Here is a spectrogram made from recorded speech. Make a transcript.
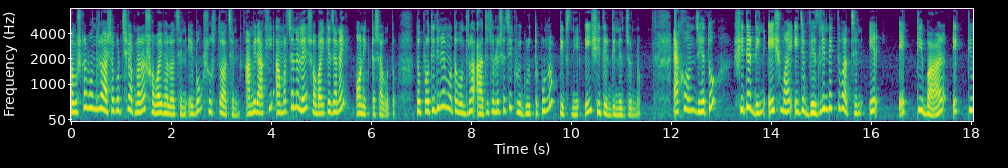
নমস্কার বন্ধুরা, আশা করছি আপনারা সবাই ভালো আছেন এবং সুস্থ আছেন। আমি রাখি, আমার চ্যানেলে সবাইকে জানাই অনেকটা স্বাগত। তো প্রতিদিনের মতো বন্ধুরা, আজও চলে এসেছি খুবই গুরুত্বপূর্ণ টিপস নিয়ে এই শীতের দিনের জন্য। এখন যেহেতু শীতের দিন, এই সময় এই যে ভেজলিন দেখতে পাচ্ছেন, এর একটি বার একটি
